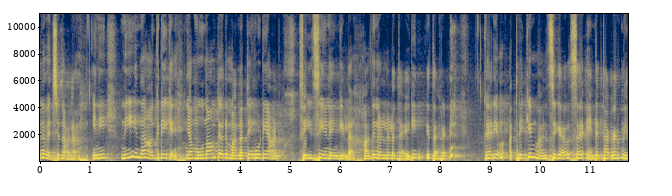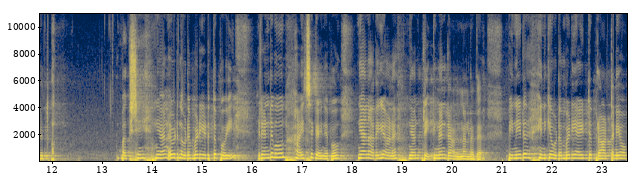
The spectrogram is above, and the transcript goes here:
എന്ന് വെച്ചതാണ്. ഇനി നീ ഇന്ന് ആഗ്രഹിക്കുക ഞാൻ മൂന്നാമത്തെ ഒരു മരണത്തെയും കൂടിയാണ് ഫേസ് ചെയ്യണമെങ്കിൽ അതിനുള്ള ധൈര്യം എനിക്ക് തരാൻ. കാര്യം അത്രയ്ക്കും മാനസികാവസ്ഥ എന്റെ തകർന്നിരുന്നു. പക്ഷേ ഞാൻ ഇവിടുന്ന് ഉടമ്പടി എടുത്തു പോയി. രണ്ട് മൂന്ന് ആഴ്ച കഴിഞ്ഞപ്പോൾ ഞാൻ അറിയുകയാണ് ഞാൻ പ്രഗ്നന്റ് ആണെന്നുള്ളത്. പിന്നീട് എനിക്ക് ഉടമ്പടിയായിട്ട് പ്രാർത്ഥനയോ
